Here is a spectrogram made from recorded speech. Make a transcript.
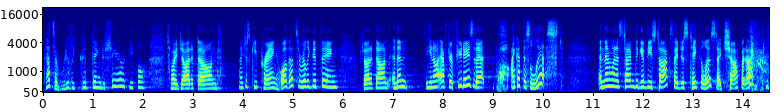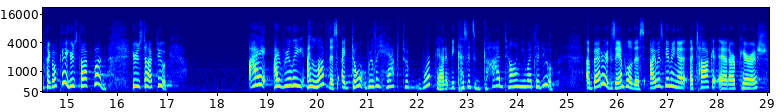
that's a really good thing to share with people. So I jot it down. I just keep praying. Oh, that's a really good thing. Jot it down. And then, you know, after a few days of that, I got this list. And then when it's time to give these talks, I just take the list, I chop it up. I'm like, okay, here's talk one, here's talk two. I, I really, I love this. I don't really have to work at it because it's God telling me what to do. A better example of this, I was giving a, a talk at, at our parish.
